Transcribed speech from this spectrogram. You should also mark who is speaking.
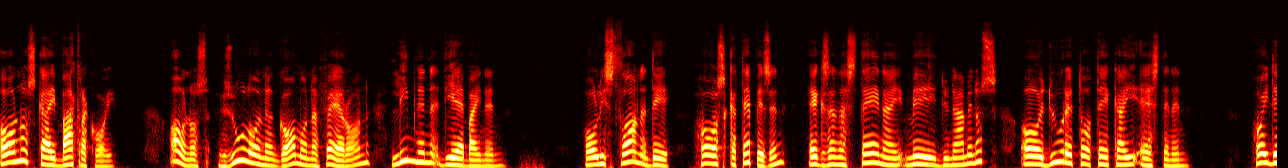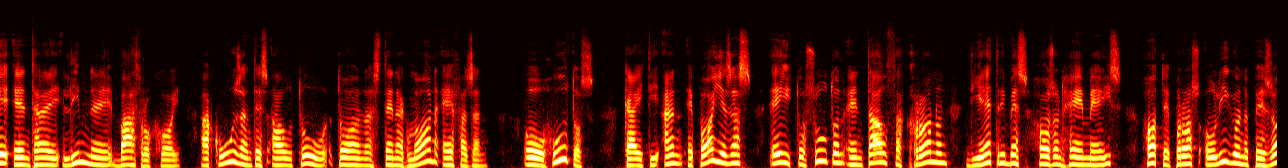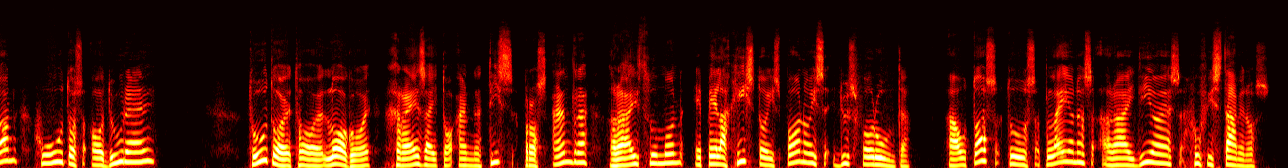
Speaker 1: onos kai batrakoi onos xulon gomon feron limnen diebainen. Olisthon de hos katepesen exanastenai me dynamenos o dureto te kai estenen. Hoide entai limne bathrochoi accusantes autou ton stenagmon ephasan o hutos kai ti an epoiesas eitosuton en tautha chronon dietribes hoson hemeis, hote pros oligon peson huutos odurei, tutoe toe logoe chresaito an tis pros andra raithumon e pelagistois ponois dusforunta, autos tus pleionas raidioes hufistamenos.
